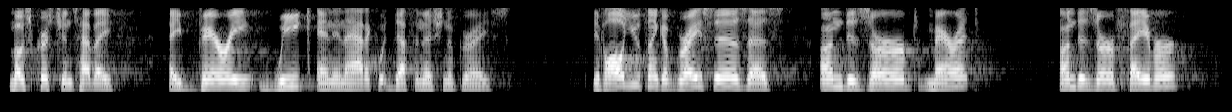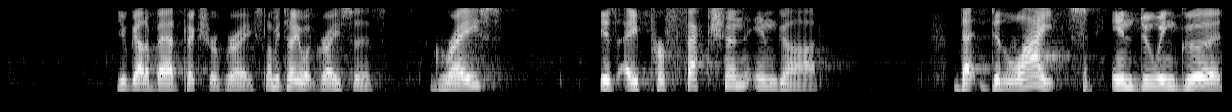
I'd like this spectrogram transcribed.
Most Christians have a, a very weak and inadequate definition of grace. If all you think of grace is as undeserved merit, undeserved favor, you've got a bad picture of grace. Let me tell you what grace is grace is a perfection in God that delights in doing good,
